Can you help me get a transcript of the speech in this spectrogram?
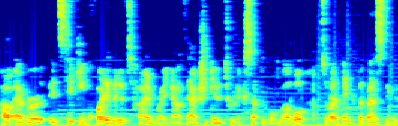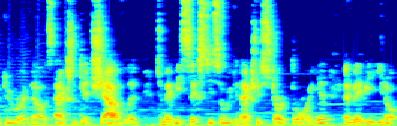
However, it's taking quite a bit of time right now to actually get it to an acceptable level. So I think the best thing to do right now is actually get Javelin to maybe 60 so we can actually start throwing it and maybe, you know,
